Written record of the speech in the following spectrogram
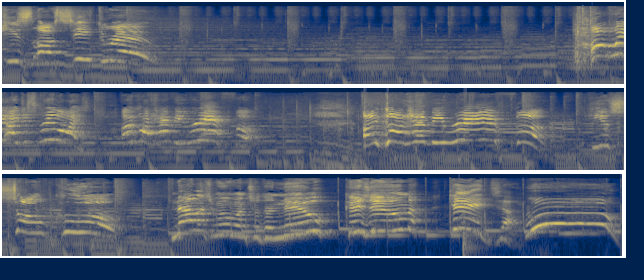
He's uh, see-through. Oh wait, I just realized I got Heavy Riff. I got Heavy Riff. He is so cool. Now let's move on to the new Kazoom Kids. Woo!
